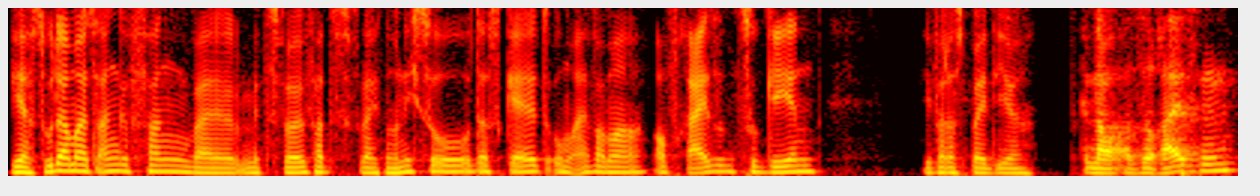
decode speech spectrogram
Wie hast du damals angefangen? Weil mit zwölf hattest du vielleicht noch nicht so das Geld, um einfach mal auf Reisen zu gehen. Wie war das bei dir? Genau, also Reisen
